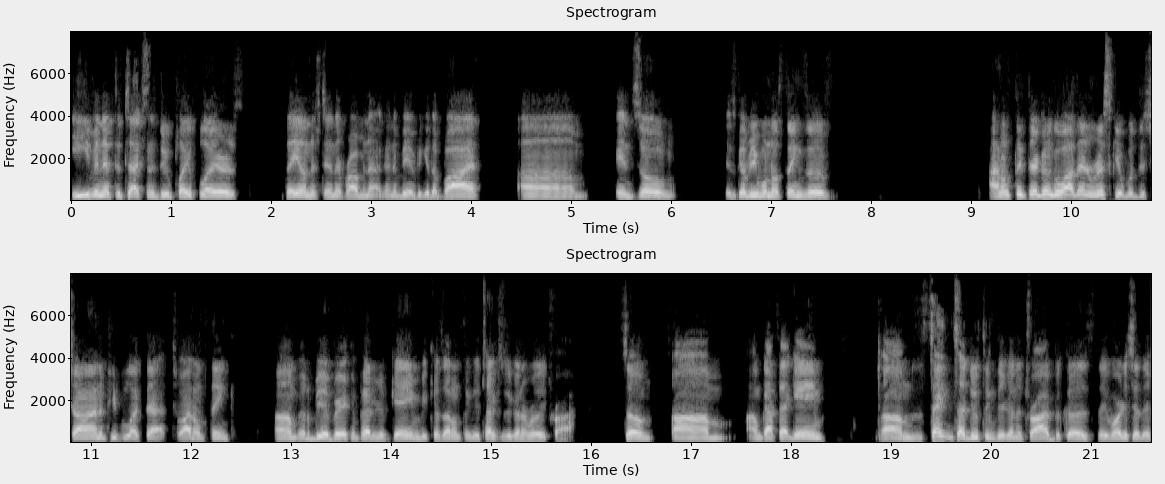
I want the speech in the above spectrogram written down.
even if the Texans do play players, they understand they're probably not going to be able to get a bye, Um, and so it's going to be one of those things of I don't think they're going to go out there and risk it with Deshaun and people like that. So I don't think um, it'll be a very competitive game because I don't think the Texans are going to really try. So um, I've got that game. Um, the Saints, I do think they're going to try because they've already said they're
